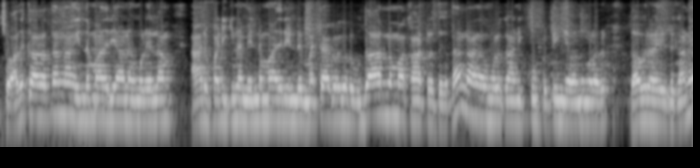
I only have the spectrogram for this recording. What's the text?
ஸோ அதுக்காகத்தான் நாங்கள் இந்த மாதிரியான உங்களை எல்லாம் யார் படிக்கணும் என்ன மாதிரின்ற மற்றவர்களுக்கு ஒரு உதாரணமாக காட்டுறதுக்கு தான் நாங்கள் உங்களுக்கு அணி கூப்பிட்டு இங்கே வந்து உங்களை ஒரு கௌரவிக்கிறதுக்கான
